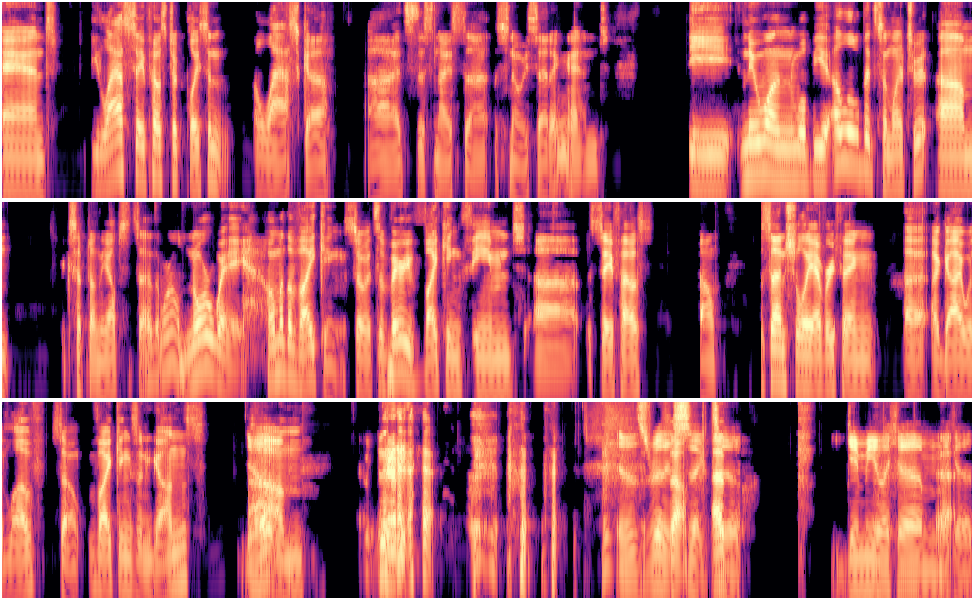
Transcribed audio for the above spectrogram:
and the last safe house took place in Alaska. Uh it's this nice uh, snowy setting and the new one will be a little bit similar to it. Um except on the opposite side of the world, Norway, home of the Vikings. So it's a very Viking themed uh safe house. So essentially everything uh, a guy would love. So Vikings and guns. Yep. Um, it was really so, sick too. Give me like a Yeah. like a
